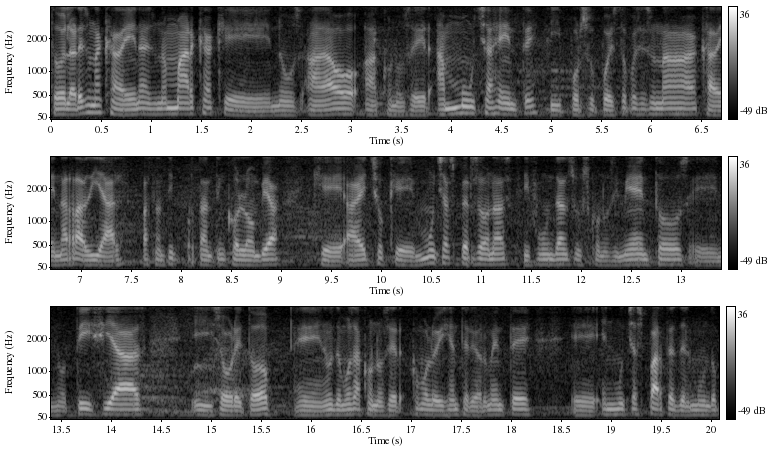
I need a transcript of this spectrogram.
Todelar es una cadena, es una marca que nos ha dado a conocer a mucha gente y por supuesto pues es una cadena radial bastante importante en Colombia que ha hecho que muchas personas difundan sus conocimientos, eh, noticias y sobre todo nos demos a conocer, como lo dije anteriormente, en muchas partes del mundo.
